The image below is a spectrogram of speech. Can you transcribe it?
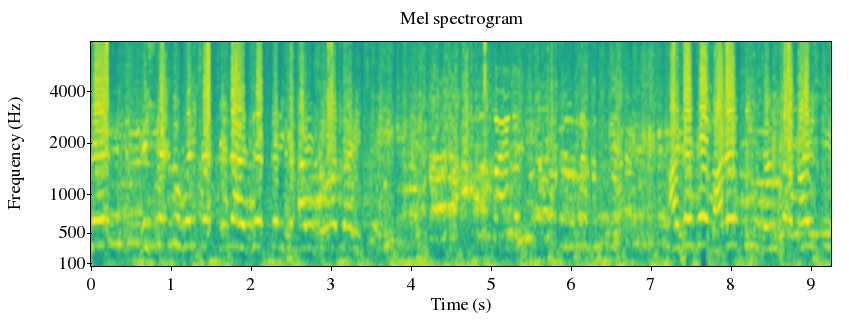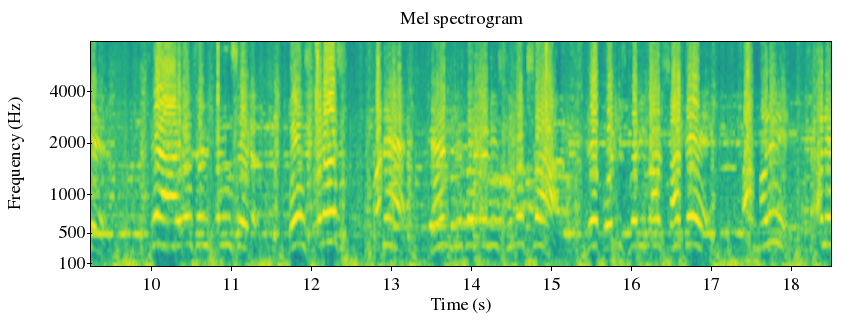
છે. વિશ્વ પરિષદ જિલ્લા અધ્યક્ષ તરીકે મારી જવાબદારી છે. આજે જે ભારતની જનતા પાર્ટીએ જે આયોજન કર્યું છે, બહુ સરસ અને એમ દીકરીઓની સુરક્ષા જે પોલીસ પરિવાર સાથે આ મળી અને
